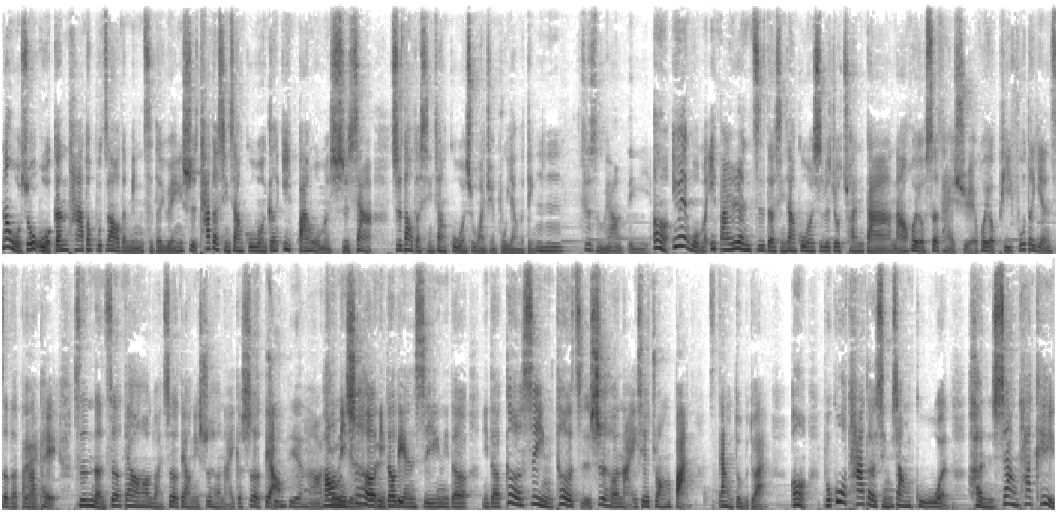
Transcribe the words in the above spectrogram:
那我说我跟他都不知道的名词的原因是，他的形象顾问跟一般我们时下知道的形象顾问是完全不一样的定义。嗯，是什么样的定义？嗯，因为我们一般认知的形象顾问是不是就穿搭，然后会有色彩学，会有皮肤的颜色的搭配，是冷色调啊，暖色调，你适合哪一个色调？春天啊，然后你适合你的脸型，你的你的个性特质适合哪一些装扮？这样对不对？嗯，不过他的形象顾问很像，他可以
